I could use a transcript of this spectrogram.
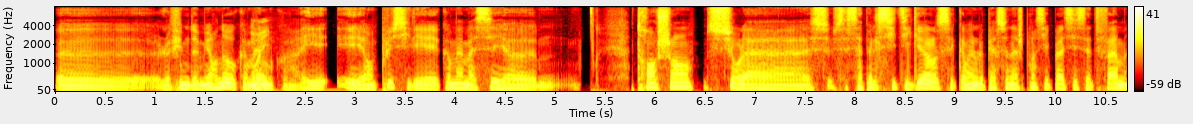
le film de Murnau quand même. Quoi. Et, en plus, il est quand même assez euh, tranchant sur la. Ça s'appelle City Girl, c'est quand même le personnage principal, c'est cette femme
